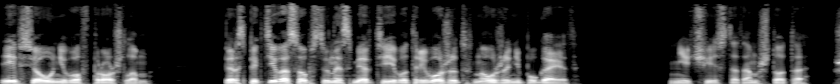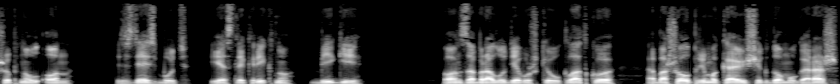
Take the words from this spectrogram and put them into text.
и все у него в прошлом. Перспектива собственной смерти его тревожит, но уже не пугает. «Нечисто там что-то», — шепнул он. «Здесь будь. Если крикну, беги». Он забрал у девушки укладку, обошел примыкающий к дому гараж,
